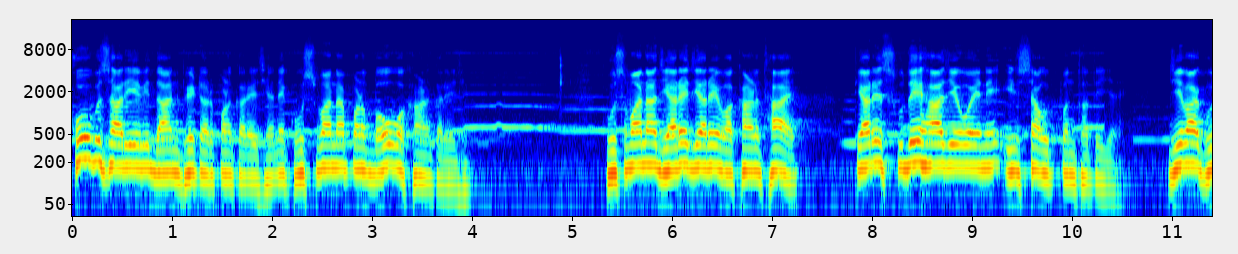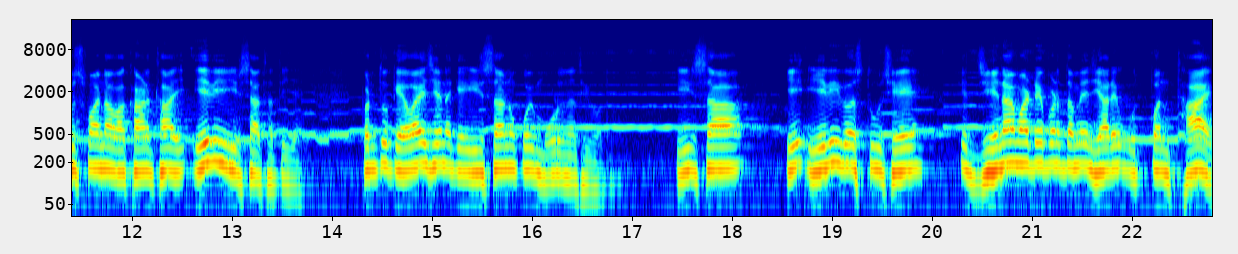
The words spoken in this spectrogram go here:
ખૂબ સારી એવી દાન ભેટ અર્પણ કરે છે અને ઘુસમાના પણ બહુ વખાણ કરે છે. ઘુસમાના જ્યારે જ્યારે વખાણ થાય ત્યારે સુદેહા જે હોય એને ઈર્ષા ઉત્પન્ન થતી જાય. જેવા ઘુસમાના વખાણ થાય એવી ઈર્ષા થતી જાય. પરંતુ કહેવાય છે ને કે ઈર્ષાનું કોઈ મૂળ નથી હોતું. ઈર્ષા એ એવી વસ્તુ છે કે જેના માટે પણ તમે જ્યારે ઉત્પન્ન થાય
